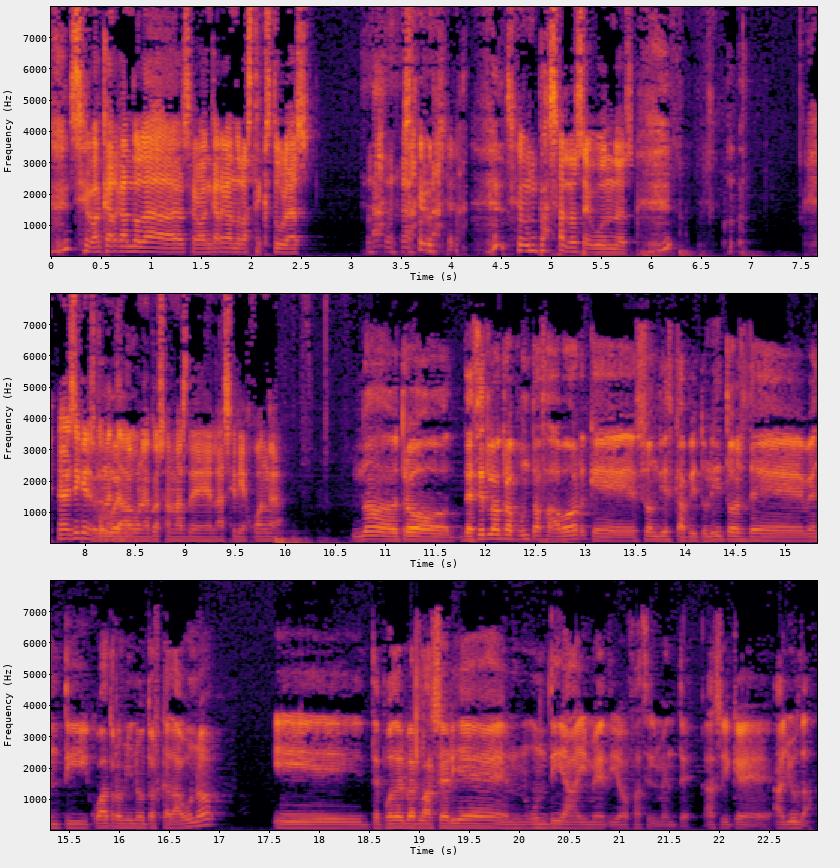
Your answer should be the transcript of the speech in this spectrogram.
se va cargando la, se van cargando las texturas. según, según pasan los segundos. No sé si quieres Pero comentar bueno. alguna cosa más de la serie Juanga. No, otro, decirle otro punto a favor, que son 10 capitulitos de 24 minutos cada uno y te puedes ver la serie en un día y medio fácilmente. Así que ayuda.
